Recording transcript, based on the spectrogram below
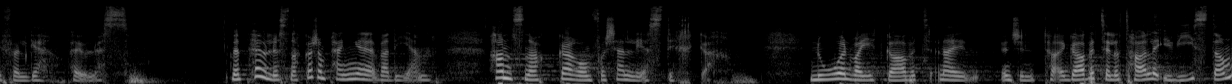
ifølge Paulus. Men Paulus snakker ikke om pengeverdien. Han snakker om forskjellige styrker. Noen var gitt gave til, nei, unnskyld, gave til å tale i visdom,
